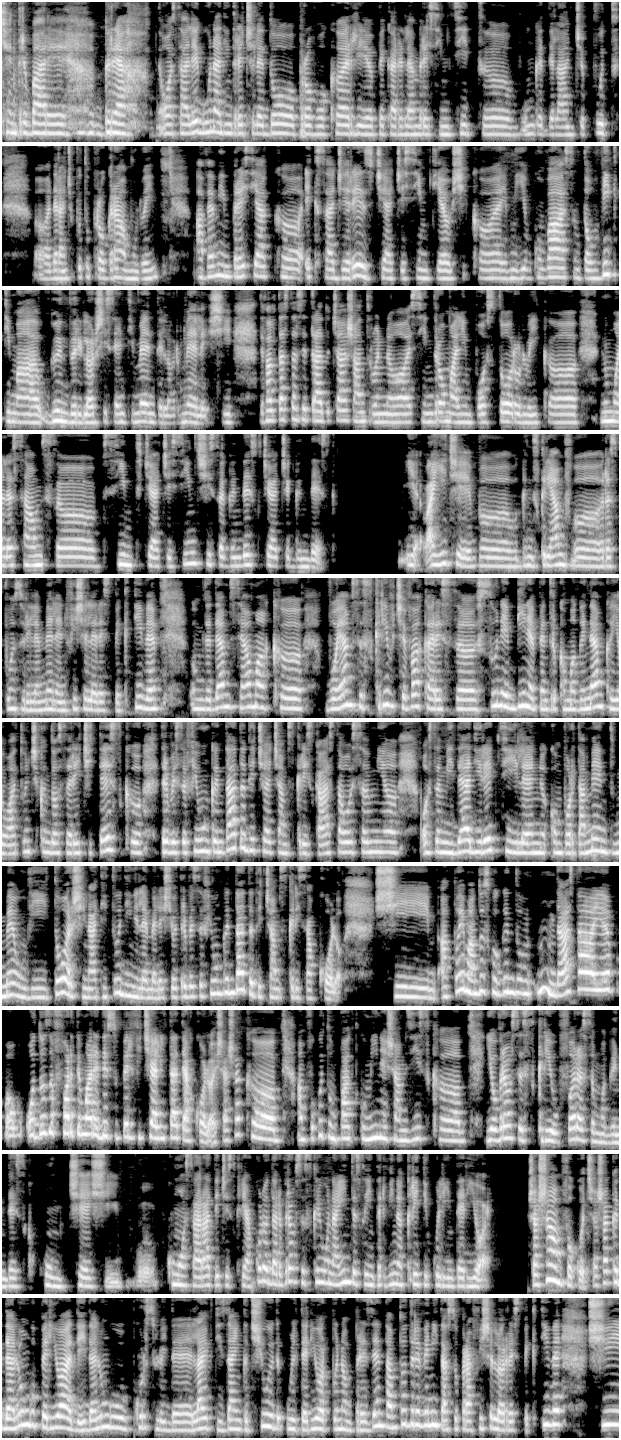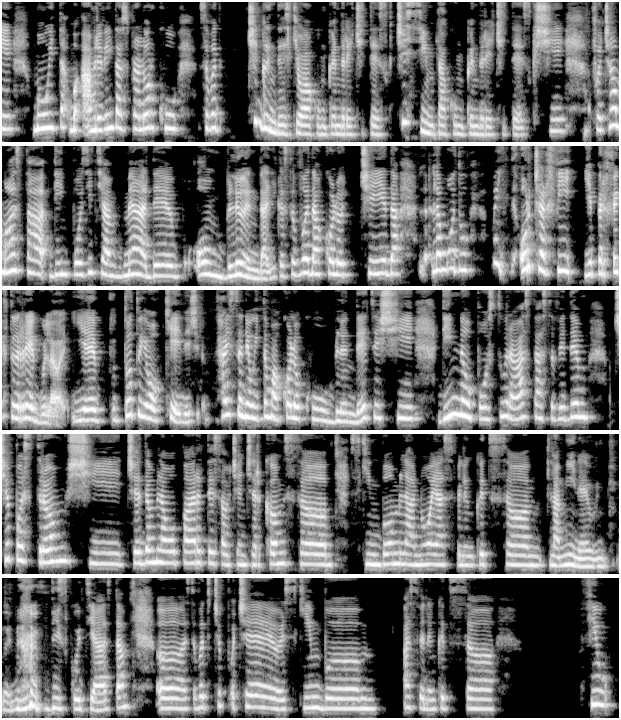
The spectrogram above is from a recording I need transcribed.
Ce întrebare grea. O să aleg una dintre cele două provocări pe care le-am resimțit uh, încă de la început, uh, de la începutul programului. Aveam impresia că exagerez ceea ce simt eu și că eu cumva sunt o victimă a gândurilor și sentimentelor mele și de fapt asta se traducea așa într-un uh, sindrom al impostorului, că nu mă lăsam să simt ceea ce simt și să gândesc ceea ce gândesc aici, când scriam răspunsurile mele în fișele respective, îmi dădeam seama că voiam să scriu ceva care să sune bine, pentru că mă gândeam că eu atunci când o să recitesc trebuie să fiu încântată de ceea ce am scris, că asta o să-mi, o să-mi dea direcțiile în comportamentul meu în viitor și în atitudinile mele și eu trebuie să fiu încântată de ce am scris acolo. Și apoi m-am dus cu gândul, mm, da, asta e o, o doză foarte mare de superficialitate acolo și așa că am făcut făcut un pact cu mine și am zis că eu vreau să scriu fără să mă gândesc cum, ce și cum o să arate ce scrie acolo, dar vreau să scriu înainte să intervină criticul interior. Și așa am făcut. Și așa că de-a lungul perioadei, de-a lungul cursului de life design, cât și ulterior până în prezent, am tot revenit asupra fișelor respective și mă uita, am revenit asupra lor cu să văd ce gândesc eu acum când recitesc, ce simt acum când recitesc? Și făceam asta din poziția mea de om blând, adică să văd acolo ce e, dar la modul, Păi, orice ar fi, e perfect în regulă, e, totul e ok. Deci, hai să ne uităm acolo cu blândețe și din postura asta să vedem ce păstrăm și ce dăm la o parte sau ce încercăm să schimbăm la noi astfel încât să, la mine în, în discuția asta, uh, să văd ce, ce schimb uh, astfel încât să fiu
